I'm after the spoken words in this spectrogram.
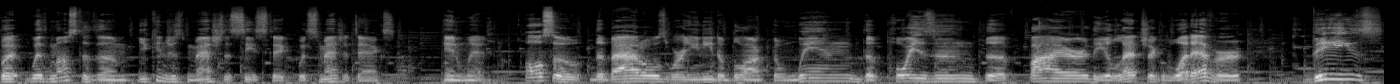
but with most of them, you can just mash the C-stick with smash attacks and win. Also, the battles where you need to block the wind, the poison, the fire, the electric, whatever, these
